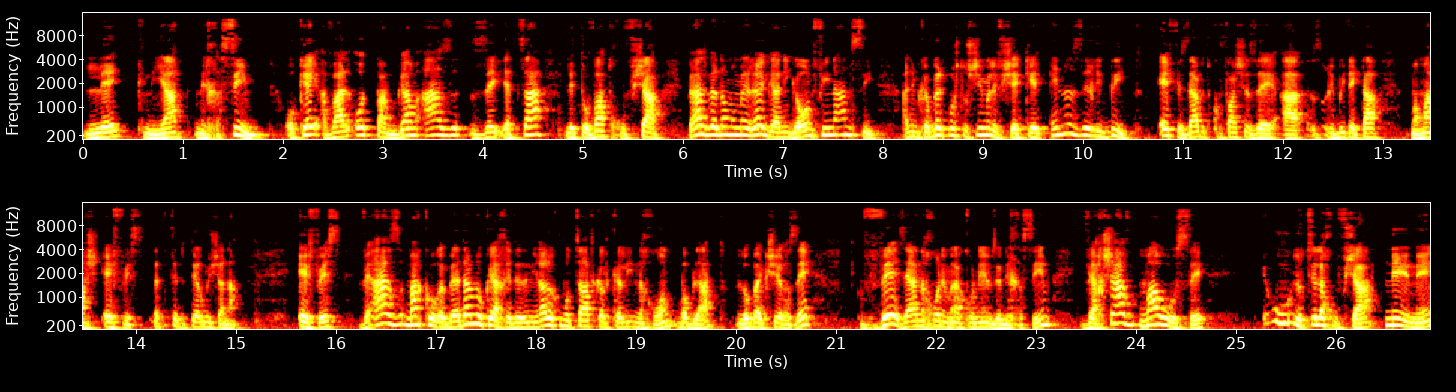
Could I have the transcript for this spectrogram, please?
לקניית נכסים, אוקיי? אבל עוד פעם, גם אז זה יצא לטובת חופשה. ואז בן אדם אומר, רגע, אני גאון פיננסי, אני מקבל פה 30 אלף שקל, אין על זה ריבית, אפס, זה היה בתקופה שהריבית הייתה ממש אפס, קצת יותר משנה. אפס, ואז מה קורה? בן אדם לוקח את זה, זה נראה לו כמו צעד כלכלי נכון, בבלת, לא בהקשר הזה, וזה היה נכון אם היה קונה עם זה נכסים, ועכשיו מה הוא עושה? הוא יוצא לחופשה, נהנה,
